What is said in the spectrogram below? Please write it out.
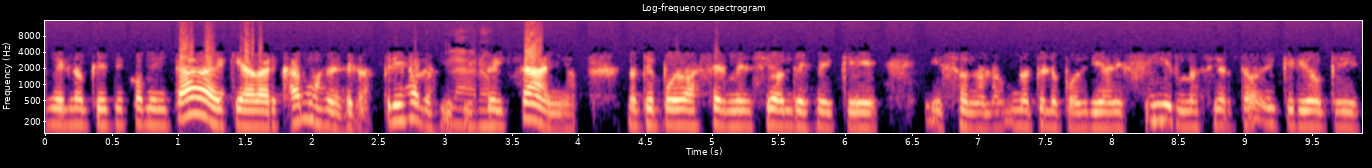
De lo que te comentaba es que abarcamos desde los 3 a los 16 años. No te puedo hacer mención desde que eso no, no te lo podría decir, ¿no es cierto? Y creo que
